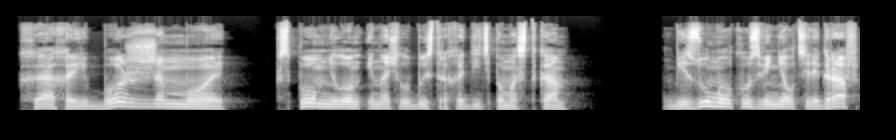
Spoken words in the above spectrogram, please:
хахари, боже мой! Вспомнил он и начал быстро ходить по мосткам. Безумолку звенел телеграф,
